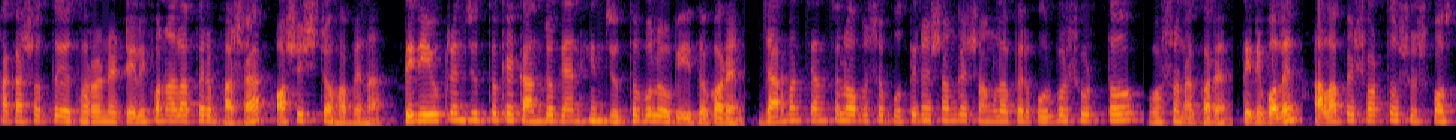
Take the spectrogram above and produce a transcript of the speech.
থাকা সত্ত্বেও এ ধরনের টেলিফোন আলাপের ভাষা অশিষ্ট হবে না। তিনি ইউক্রেন যুদ্ধকে কাণ্ড জ্ঞানহীন যুদ্ধ বলে অভিহিত করেন। জার্মান চ্যান্সেলর অবশ্য পুতিনের সঙ্গে সংলাপের পূর্বশর্ত ঘোষণা করেন। তিনি বলেন, আলাপের শর্ত সুস্পষ্ট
